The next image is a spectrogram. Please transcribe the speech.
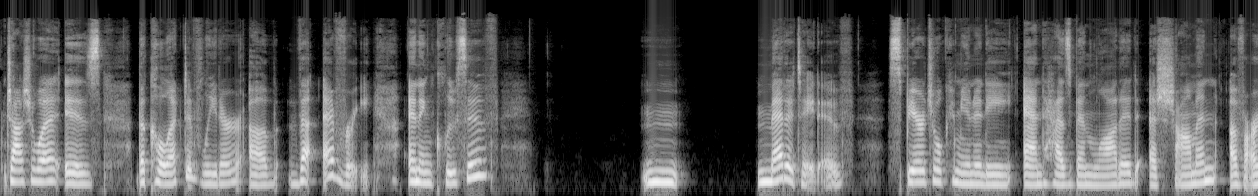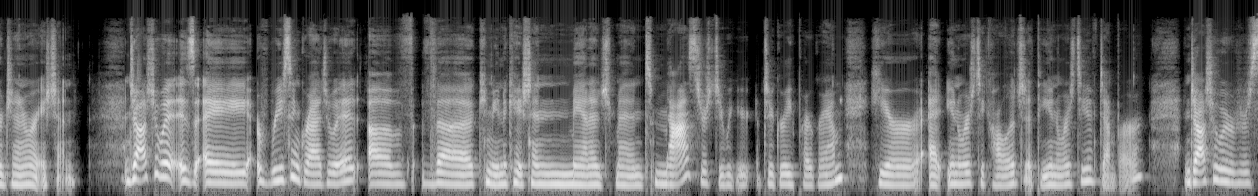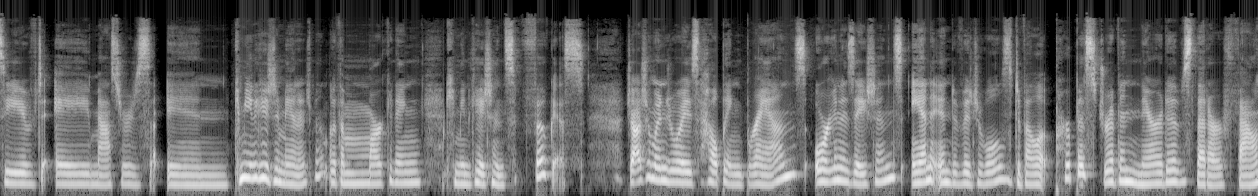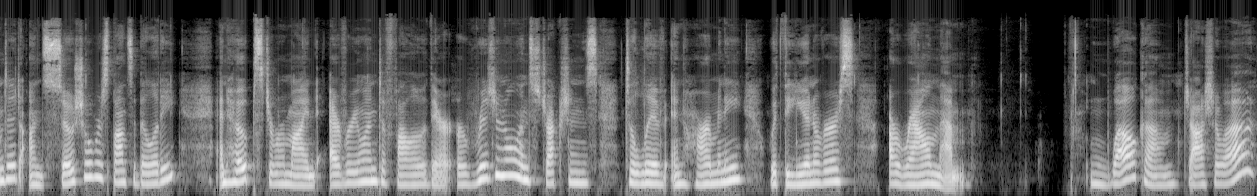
Joshua is the collective leader of The Every, an inclusive, m- meditative, spiritual community and has been lauded a shaman of our generation. Joshua is a recent graduate of the Communication Management Master's degree, degree, program here at University College at the University of Denver. And Joshua received a master's in communication management with a marketing communications focus. Joshua enjoys helping brands, organizations, and individuals develop purpose driven narratives that are founded on social responsibility and hopes to remind everyone to follow their original instructions to live in harmony with the universe around them. Welcome, Joshua.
